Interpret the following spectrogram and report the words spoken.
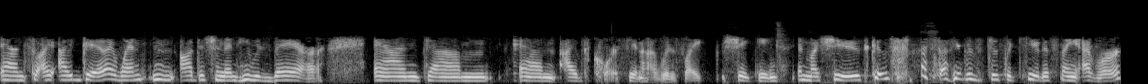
and so I, I did. I went and auditioned, and he was there, and um, and I, of course, you know, I was like shaking in my shoes because I thought he was just the cutest thing ever,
